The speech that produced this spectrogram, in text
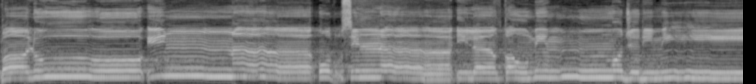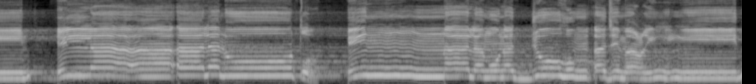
قالوا، إنا أرسلنا إلى قوم مجرمين. أجمعين.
